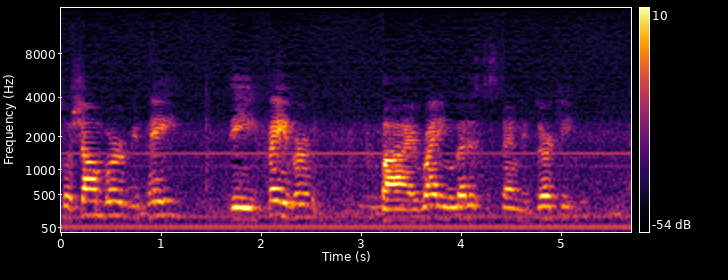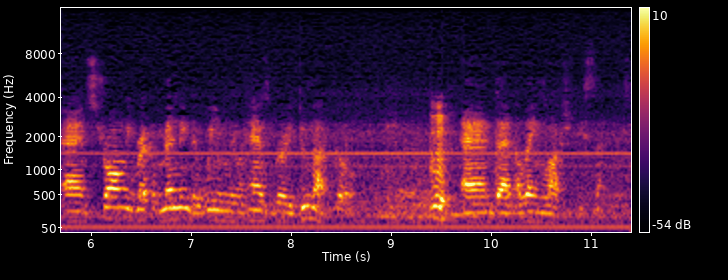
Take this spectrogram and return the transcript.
So Schomburg repaid the favor by writing letters to Stanley Durkee and strongly recommending that William Leo Hansberry do not go hmm. and that Alain Locke should be sent to this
